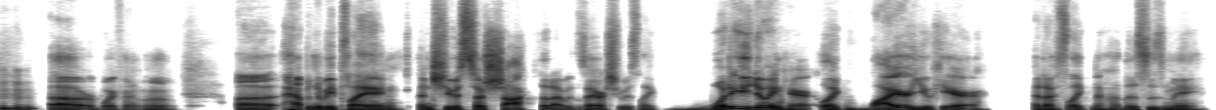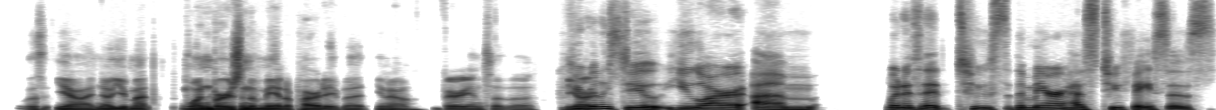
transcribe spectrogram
Mhm. uh, or boyfriend, I uh, happened to be playing, and she was so shocked that I was there. She was like, "What are you doing here? Like, why are you here?" And I was like, "No, this is me." Was you know, I know you met one version of me at a party, but you know, very into the. the you really do. You are um what is it? Two the mirror has two faces.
